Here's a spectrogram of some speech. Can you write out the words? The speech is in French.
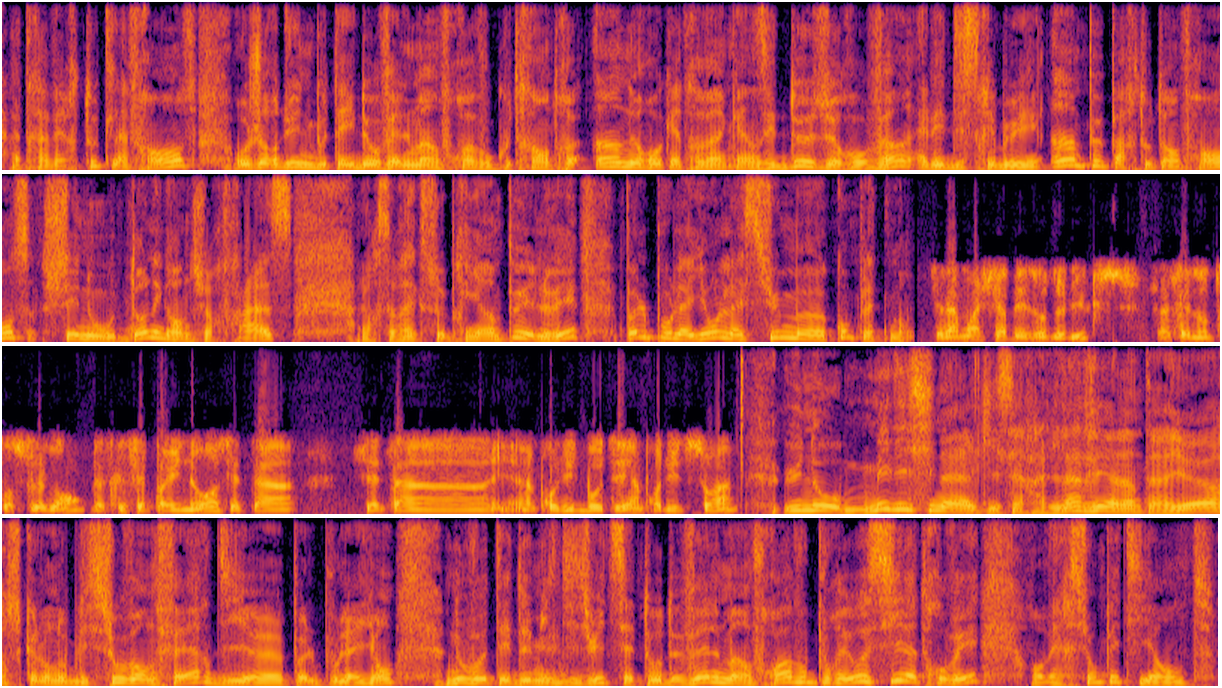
à travers toute la France. Aujourd'hui, une bouteille d'eau Velmain froid vous coûtera entre 1,95€ et 2,20€. Elle est distribuée un peu partout en France, chez nous dans les grandes surfaces. Alors c'est vrai que ce prix est un peu élevé, Paul Poulaillon l'assume euh, complètement. C'est la moins chère des eaux de luxe, ça c'est notre slogan, parce que c'est pas une eau, c'est un c'est un, produit de beauté, un produit de soin. Une eau médicinale qui sert à laver à l'intérieur, ce que l'on oublie souvent de faire, dit euh, Paul Poulaillon. Nouveauté 2018, cette eau de Velmain froid, vous pourrez aussi la trouver en version pétillante.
